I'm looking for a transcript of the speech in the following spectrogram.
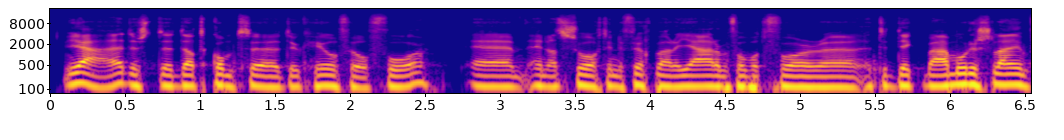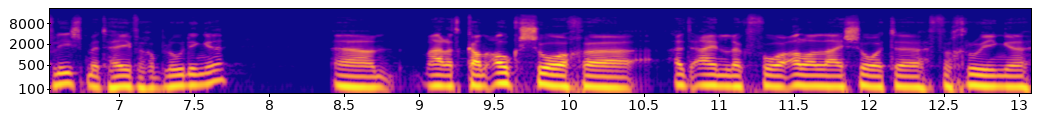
Ja, hè, dus de, dat komt natuurlijk heel veel voor. en dat zorgt in de vruchtbare jaren bijvoorbeeld voor een te dik baarmoederslijmvlies met hevige bloedingen. Um, maar het kan ook zorgen uiteindelijk voor allerlei soorten vergroeien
